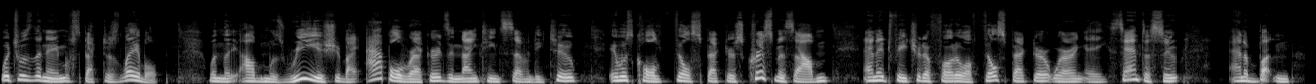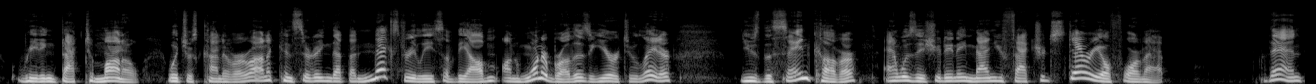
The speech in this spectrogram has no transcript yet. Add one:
which was the name of Spector's label. When the album was reissued by Apple Records in 1972, it was called Phil Spector's Christmas Album, and it featured a photo of Phil Spector wearing a Santa suit and a button reading Back to Mono, which was kind of ironic considering that the next release of the album on Warner Brothers a year or two later used the same cover and was issued in a manufactured stereo format. Then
